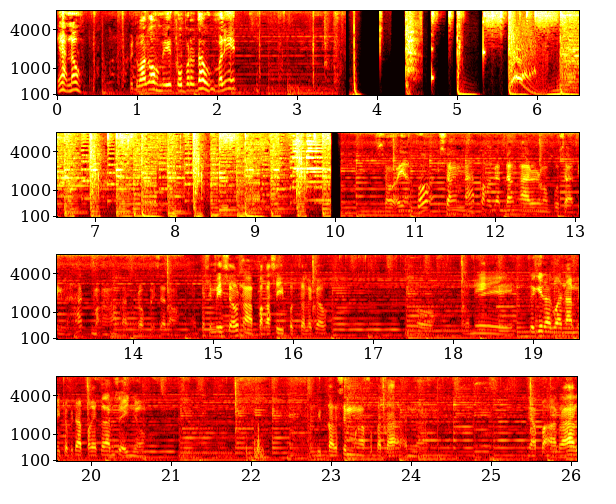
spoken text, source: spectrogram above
Yan, no. May tuwag ako, may cobra daw, maliit. So ayan po, isang napakagandang araw naman po sa ating lahat mga katropis ano. Kasi may isa oh, napakasipag talaga oh. Oh, yan eh, ito ginagawa namin ito, pinapakita namin sa inyo. Hindi para sa mga kabataan na pinapaaral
